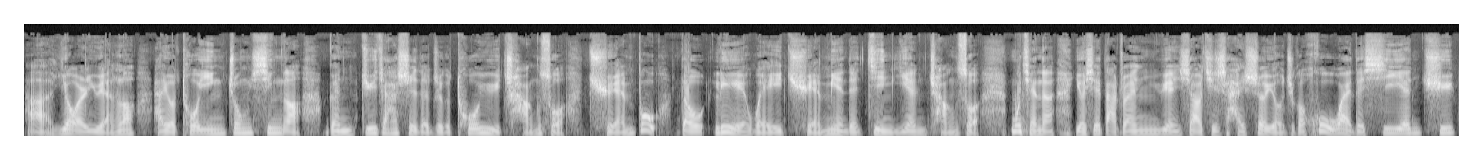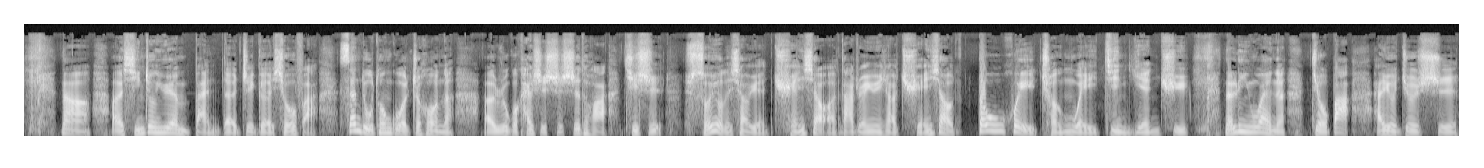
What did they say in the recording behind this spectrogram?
啊、幼儿园喽，还有托婴中心啊，跟居家式的这个托育场所，全部都列为全面的禁烟场所。目前呢。有些大专院校其实还设有这个户外的吸烟区。那呃，行政院版的这个修法三读通过之后呢，呃，如果开始实施的话，其实所有的校园全校啊，大专院校全校都会成为禁烟区。那另外呢，酒吧还有就是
